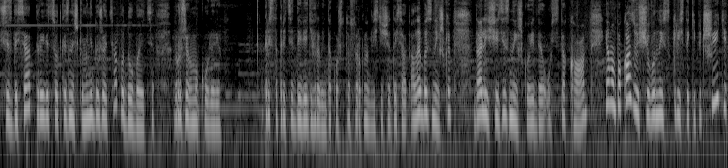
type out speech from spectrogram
63% знижки. Мені дуже ця подобається в рожевому кольорі. 339 гривень, також 140 на 260, але без знижки. Далі ще зі знижкою йде ось така. Я вам показую, що вони скрізь такі підшиті,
